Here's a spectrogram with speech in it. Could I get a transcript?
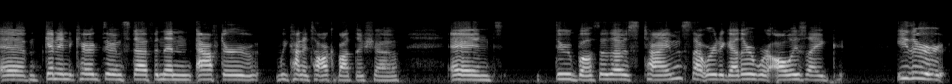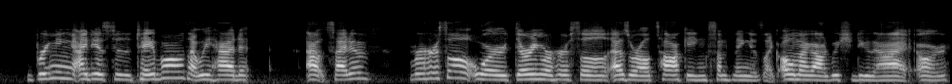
um, get into character and stuff, and then after we kind of talk about the show, and through both of those times that we're together, we're always like either bringing ideas to the table that we had outside of rehearsal or during rehearsal as we're all talking something is like oh my god we should do that or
